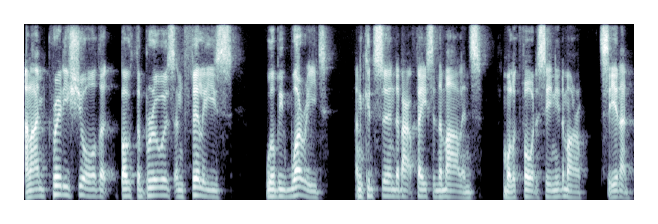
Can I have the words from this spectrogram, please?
And I'm pretty sure that both the Brewers and Phillies will be worried and concerned about facing the Marlins. And we'll look forward to seeing you tomorrow. See you then.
